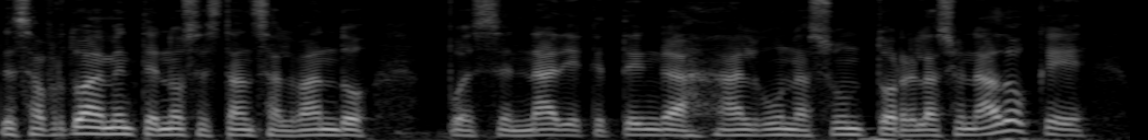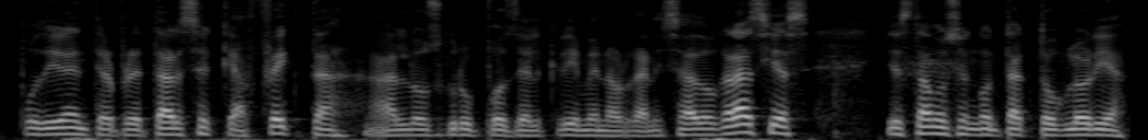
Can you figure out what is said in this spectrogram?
desafortunadamente no se están salvando pues en nadie que tenga algún asunto relacionado que pudiera interpretarse que afecta a los grupos del crimen organizado. Gracias y estamos en contacto, Gloria.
